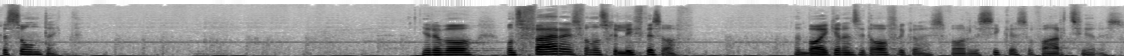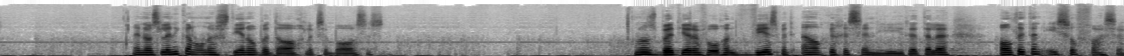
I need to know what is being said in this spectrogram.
Gesondheid. Here waar ons ver is van ons geliefdes af. Want baie keer in Suid-Afrika is waar hulle siek is of hartseer is. En ons hulle nie kan ondersteun op 'n daaglikse basis nie. En ons bid Here vanoggend wees met elke gesin hier dat hulle altyd aan U sal vashou.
